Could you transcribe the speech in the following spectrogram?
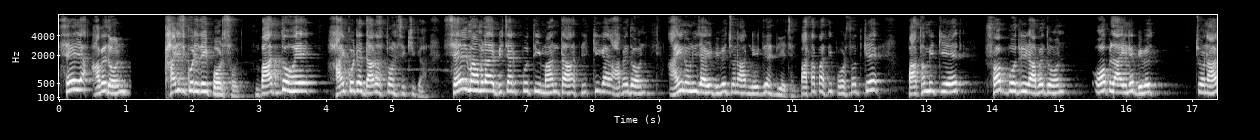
সেই আবেদন খারিজ করে দেয় পর্ষদ। বাধ্য হয়ে হাইকোর্টের দ্বারস্থ হন শিক্ষিকা। সেই মামলায় বিচারপতি মান্তা শিক্ষিকার আবেদন আইন অনুযায়ী বিবেচনার নির্দেশ দিয়েছেন। পাশাপাশি পর্ষদকে প্রাথমিকের সব বদলির আবেদন অফলাইনে বিবেচনার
